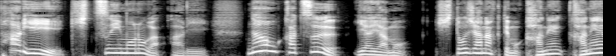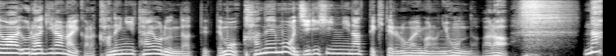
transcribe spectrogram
ぱりきついものがあり、なおかつ、いやいやもう人じゃなくても金、金は裏切らないから金に頼るんだって言っても、金も自利品になってきてるのが今の日本だから、なん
